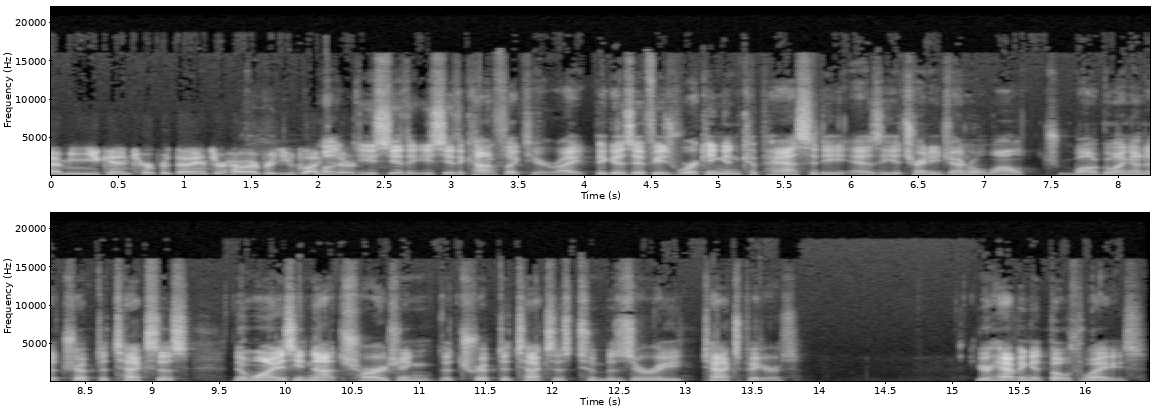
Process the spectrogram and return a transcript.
I mean, you can interpret that answer however you'd like, well, sir. you see that you see the conflict here, right? Because if he's working in capacity as the Attorney General while while going on a trip to Texas, then why is he not charging the trip to Texas to Missouri taxpayers? You're having it both ways.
